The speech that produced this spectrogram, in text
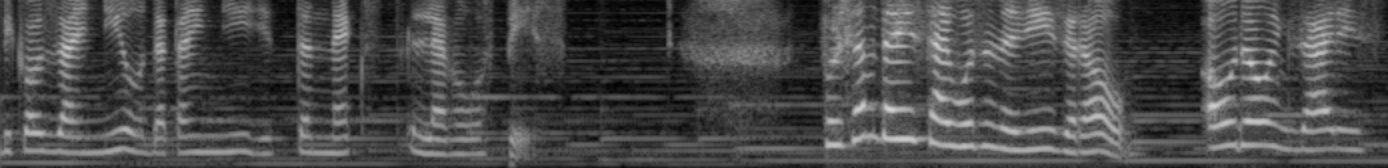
because I knew that I needed the next level of peace. For some days I wasn't at ease at all. Although anxiety is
